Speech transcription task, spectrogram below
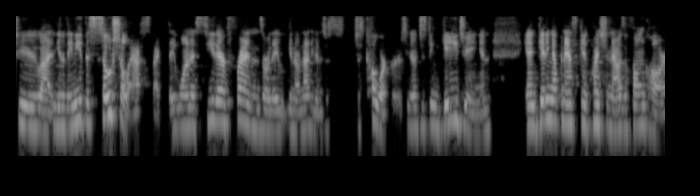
to uh, you know they need the social aspect they want to see their friends or they you know not even just just coworkers you know just engaging and and getting up and asking a question. Now as a phone call or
